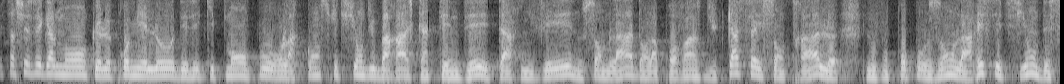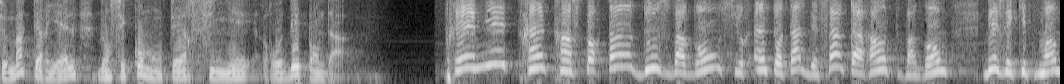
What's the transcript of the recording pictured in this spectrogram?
Sachez également que le premier lot des équipements pour la construction du barrage Katende est arrivé. Nous sommes là dans la province du Kassai central. Nous vous proposons la réception de ce matériel dans ces commentaires signés Rodé Panda. Premier train transportant 12 wagons sur un total de 140 wagons, des équipements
